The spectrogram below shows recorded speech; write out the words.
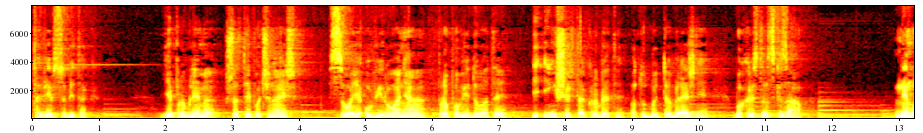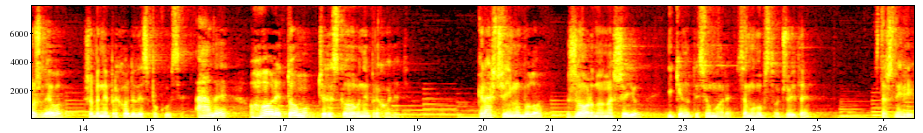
та вір собі так. Є проблема, що ти починаєш своє увірування проповідувати і інших так робити. А тут будьте обережні, бо Христос сказав, неможливо, щоб не приходили спокуси. Але горе тому, через кого вони приходять. Краще йому було жорно на шию і кинутися в море. Самогубство, чуєте? Страшний гріх.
